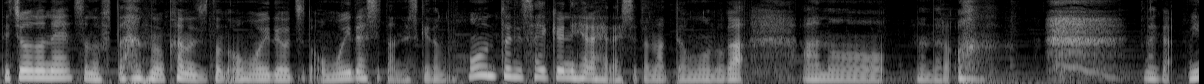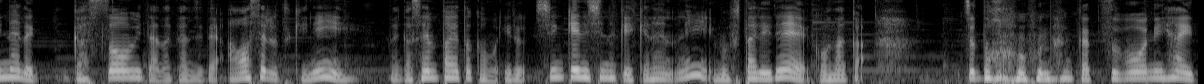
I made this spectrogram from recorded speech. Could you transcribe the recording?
でちょうどねその2の 彼女との思い出をちょっと思い出してたんですけども本当に最強にヘラヘラしてたなって思うのがあのー、なんだろう。なんかみんなで合奏みたいな感じで合わせる時になんか先輩とかもいる。真剣にしなきゃいけないのにもう2人でこうなんかちょっとなんか壺に入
